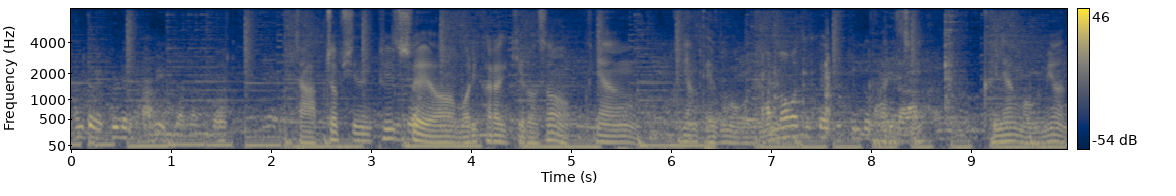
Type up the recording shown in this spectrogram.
한쪽에 풀린 답이 있잖아. 그거 자, 앞접시는 필수예요. 머리카락이 길어서 그냥 그냥 대고 안 먹으면 먹었을 때 느낌도 다르다. 아니지. 그냥 먹으면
